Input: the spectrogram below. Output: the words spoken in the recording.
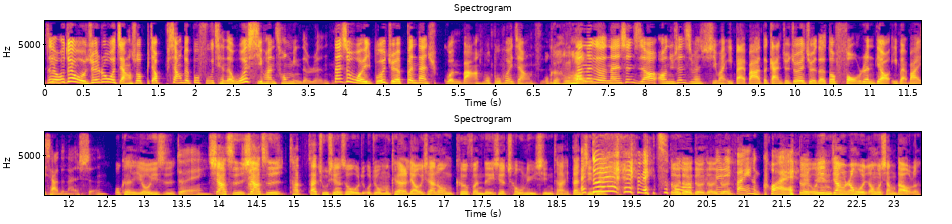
所以我对我觉得，如果讲说比较相对不肤浅的，我喜欢聪明的人，但是我也不会觉得笨蛋去滚吧，我不会这样子。OK 很好。但那个男生只要哦，女生只欢喜欢一百八的感觉，就会觉得都否认掉一百八以下的男生。OK 有意思。对，下次 下次他再出现的时候，我我觉得我们可以来聊一下那种磕粉的一些丑女心态。但今天、没错，对对对对对哎你反应很快。对，我觉得你这样让我让我想到了。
